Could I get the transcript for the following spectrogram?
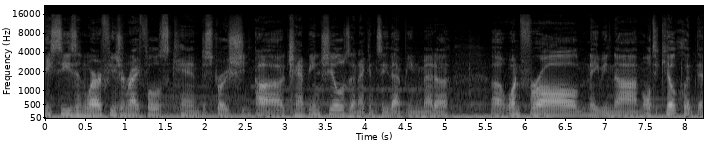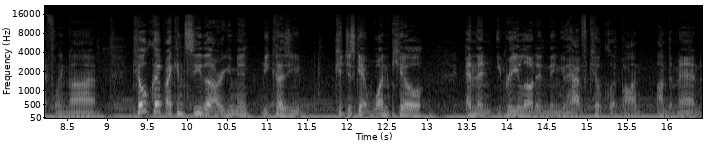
a season where fusion rifles can destroy sh- uh, champion shields, and I can see that being meta. Uh, one for all, maybe not. Multi kill clip, definitely not. Kill clip, I can see the argument because you could just get one kill and then reload, and then you have kill clip on on demand.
